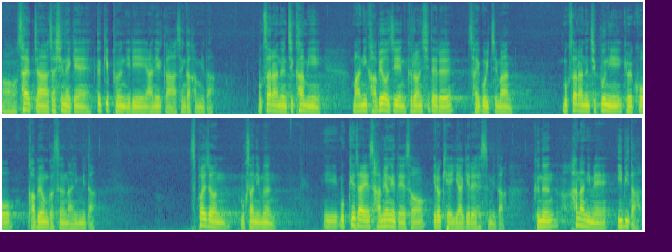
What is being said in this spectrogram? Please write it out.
어, 사역자 자신에게 뜻깊은 일이 아닐까 생각합니다. 목사라는 직함이 많이 가벼워진 그런 시대를 살고 있지만 목사라는 직분이 결코 가벼운 것은 아닙니다. 스펄전 목사님은 이 목회자의 사명에 대해서 이렇게 이야기를 했습니다. 그는 하나님의 입이다.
